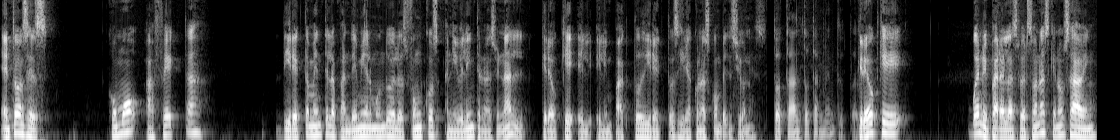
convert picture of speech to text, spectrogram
Entonces, ¿cómo afecta directamente la pandemia al mundo de los Funcos a nivel internacional? Creo que el, el impacto directo sería con las convenciones. Total, totalmente. total. Creo que, bueno, y para las personas que no saben,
